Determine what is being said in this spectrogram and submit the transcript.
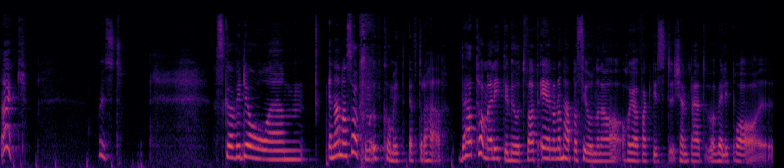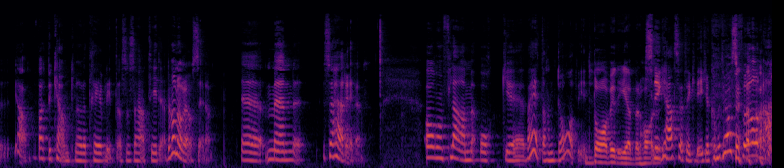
Tack. Visst. Ska vi då um en annan sak som har uppkommit efter det här. Det här tar mig lite emot för att en av de här personerna har jag faktiskt känt mig att var väldigt bra, eh, ja, varit bekant med, det var trevligt, alltså så här tidigare. Det var några år sedan. Eh, men så här är det. Aron Flam och, eh, vad heter han, David? David Eberhard. Snygg härskarteknik, jag kommer inte ihåg hans förnamn.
